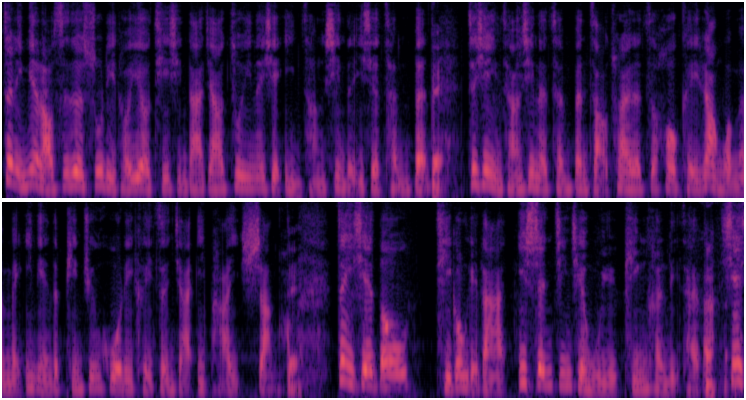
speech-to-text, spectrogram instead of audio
这里面老师的书里头也有提醒大家要注意那些隐藏性的一些成本。对，这些隐藏性的成本找出来了之后，可以让我们每一年的平均获利可以增加一趴以上。对，这些都提供给大家。一生金钱无虞，平衡理财法。谢谢。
